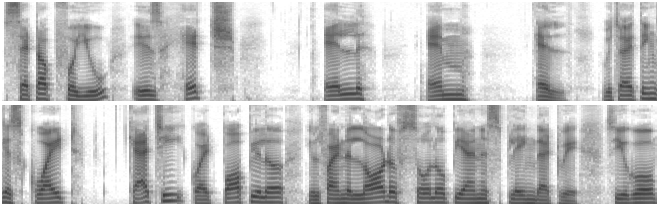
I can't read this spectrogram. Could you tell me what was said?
set up for you is H L M L, which I think is quite catchy, quite popular. You'll find a lot of solo pianists playing that way. So you go,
